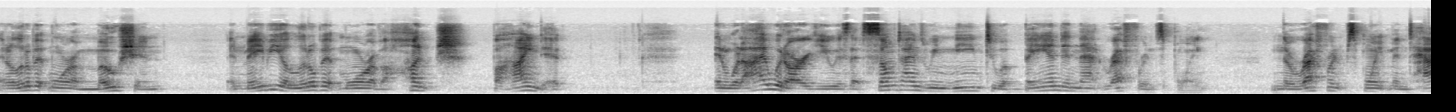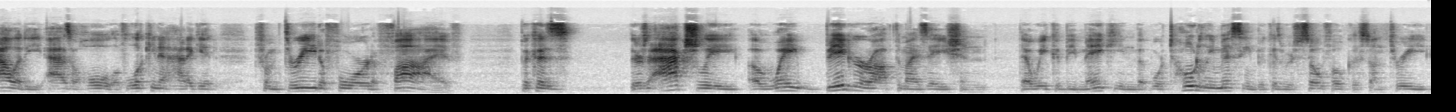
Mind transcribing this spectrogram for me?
and a little bit more emotion and maybe a little bit more of a hunch behind it? And what i would argue is that sometimes we need to abandon that reference point the reference point mentality as a whole of looking at how to get from three to four to five because there's actually a way bigger optimization that we could be making but we're totally missing because we're so focused on three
